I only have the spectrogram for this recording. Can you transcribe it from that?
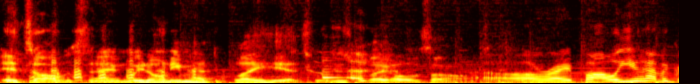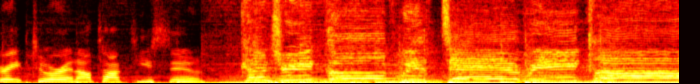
It's all the same. We don't even have to play hits. We just play old songs. all right, Paul. Well, you have a great tour, and I'll talk to you soon. Country Gold with Terri Clark.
